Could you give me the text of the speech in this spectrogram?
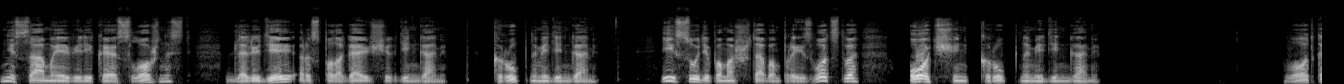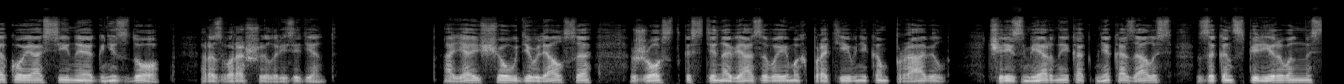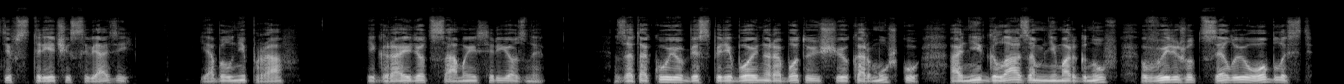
Не самая великая сложность для людей, располагающих деньгами, крупными деньгами. И, судя по масштабам производства, очень крупными деньгами. Вот какое осиное гнездо разворошил резидент а я еще удивлялся жесткости навязываемых противником правил, чрезмерной, как мне казалось, законспирированности встречи связей. Я был неправ. Игра идет самая серьезная. За такую бесперебойно работающую кормушку они, глазом не моргнув, вырежут целую область,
